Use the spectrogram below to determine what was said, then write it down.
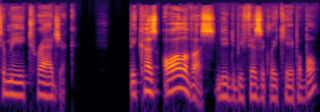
to me, tragic because all of us need to be physically capable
